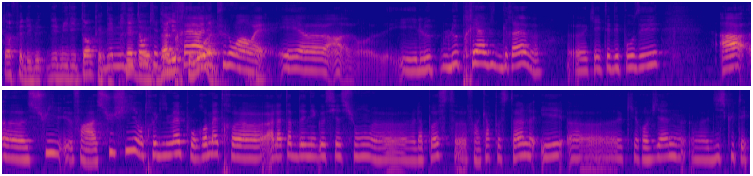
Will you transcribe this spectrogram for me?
Tout à fait, des, militants qui étaient prêts, à aller plus loin. Ouais. Et, euh, et le, préavis de grève euh, qui a été déposé, a, euh, enfin, suffi entre guillemets pour remettre euh, à la table des négociations euh, la poste, enfin carte postale, et qui reviennent discuter.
